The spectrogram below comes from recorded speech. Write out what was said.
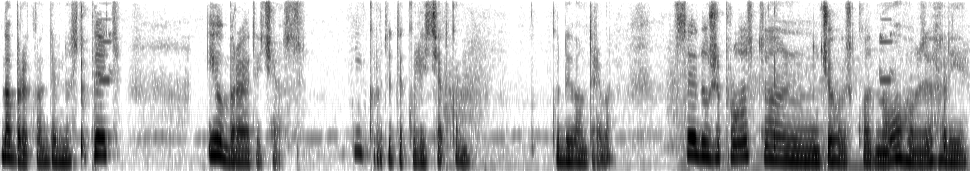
наприклад, 95, і обираєте час. І крутите колісятком, куди вам треба. Все дуже просто, нічого складного взагалі.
